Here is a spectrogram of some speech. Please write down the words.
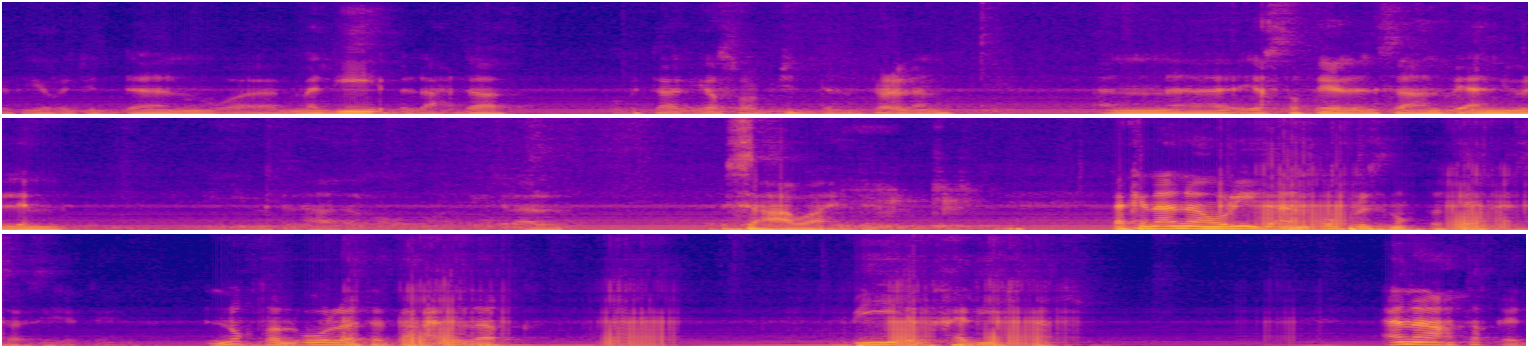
كثيرة جدا ومليء بالأحداث وبالتالي يصعب جدا فعلا أن آه، يستطيع الإنسان بأن يلم بمثل هذا الموضوع في خلال ساعة واحدة. لكن أنا أريد أن أبرز نقطتين أساسيتين النقطة الأولى تتعلق بالخليج نفسه. أنا أعتقد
